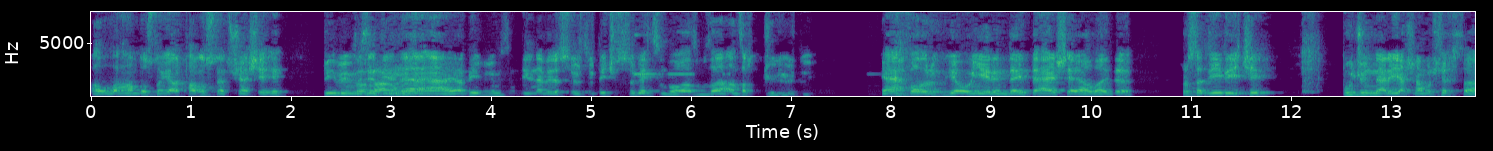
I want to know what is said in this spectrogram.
Allah hamd olsun yarpağın üstünə düşən şeyi bir-birimizin dilinə, hə, ya bir-birimizin dilinə belə sürtürdük ki, su getsin boğazımıza, ancaq gülürdük. Yəni əhval-ruhiyyə o yerində idi, hər şey əlaydı. Prosta deyirik ki, bu günləri yaşamışıqsa,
